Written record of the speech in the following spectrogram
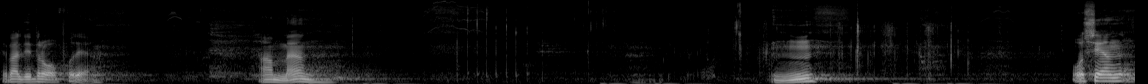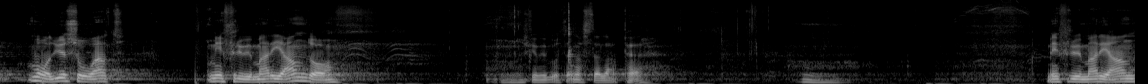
är väldigt bra på det. Amen. Mm. Och sen var det ju så att min fru Marianne då, nu ska vi gå till nästa lapp här. Min fru Marianne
